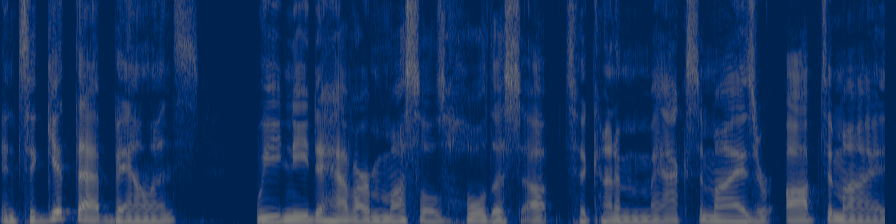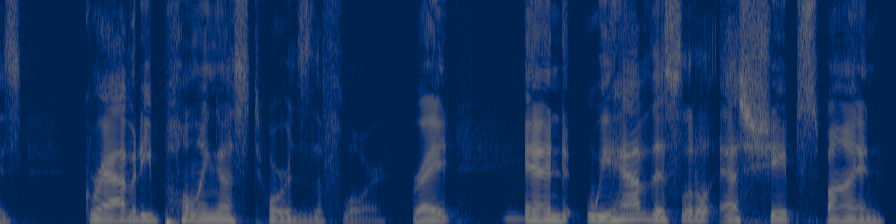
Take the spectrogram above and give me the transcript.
And to get that balance, we need to have our muscles hold us up to kind of maximize or optimize gravity pulling us towards the floor, right? Mhm. And we have this little S shaped spine,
